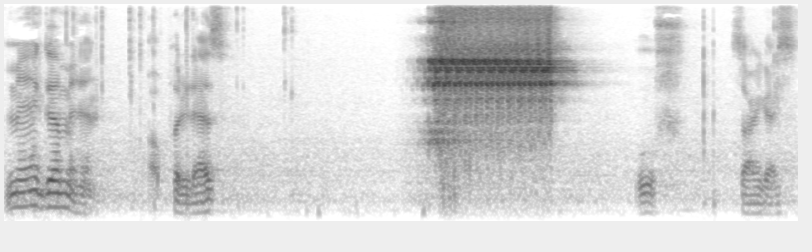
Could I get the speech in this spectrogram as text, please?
Mega Man. I'll put it as Oof. Sorry, guys.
